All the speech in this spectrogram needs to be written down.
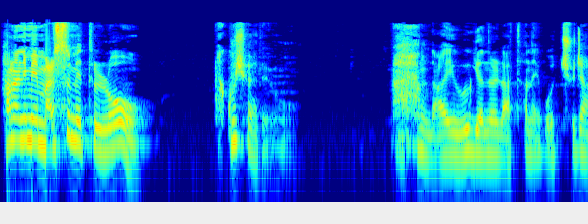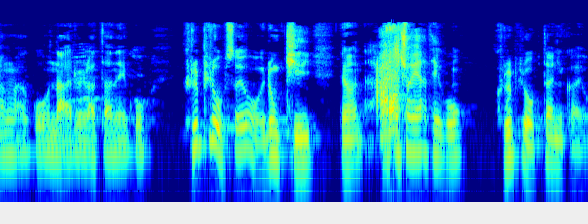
하나님의 말씀의 틀로 바꾸셔야 돼요. 막 나의 의견을 나타내고 주장하고 나를 나타내고 그럴 필요 없어요. 이런 기, 알아줘야 되고 그럴 필요 없다니까요.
